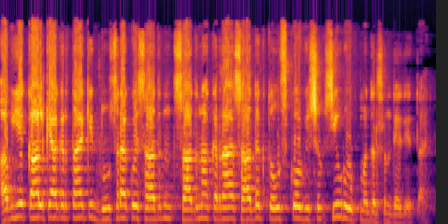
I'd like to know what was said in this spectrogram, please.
अब ये काल क्या करता है कि दूसरा कोई साधन, साधना कर रहा है, साधक तो उसको शिव रूप में दर्शन दे देता है।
